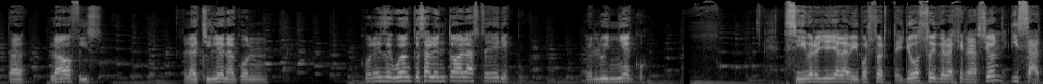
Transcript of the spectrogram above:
está la Office, la chilena con... Con ese weón que sale en todas las series, po. el Luis Ñeco. Sí, pero yo ya la vi, por suerte. Yo soy de la generación ISAT.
